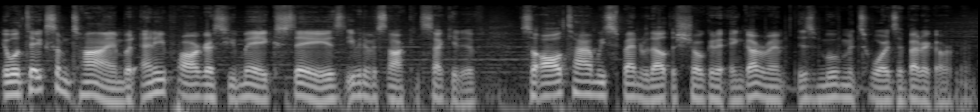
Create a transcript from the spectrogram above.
It will take some time, but any progress you make stays, even if it's not consecutive, so all time we spend without the shogunate in government is movement towards a better government.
